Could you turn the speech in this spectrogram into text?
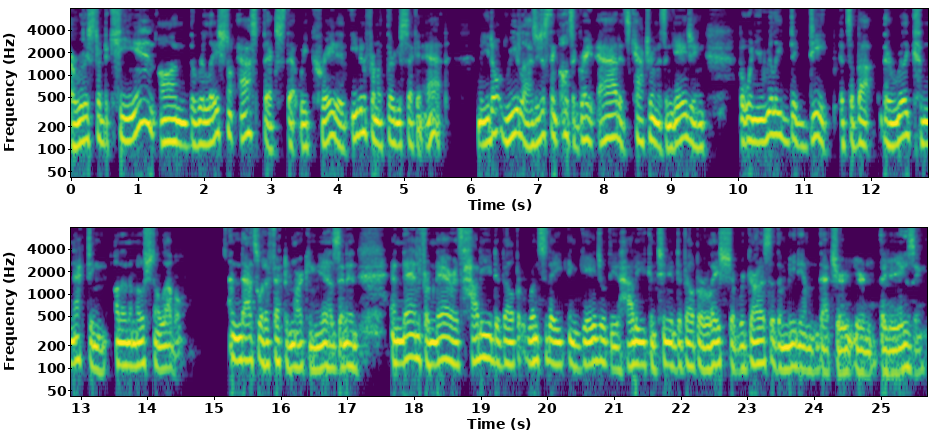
I really started to key in on the relational aspects that we created, even from a 30 second ad. I mean, you don't realize, you just think, oh, it's a great ad, it's capturing, it's engaging. But when you really dig deep, it's about they're really connecting on an emotional level. And that's what effective marketing is. And then, and then from there, it's how do you develop it? Once they engage with you, how do you continue to develop a relationship, regardless of the medium that you're, you're that you're using?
